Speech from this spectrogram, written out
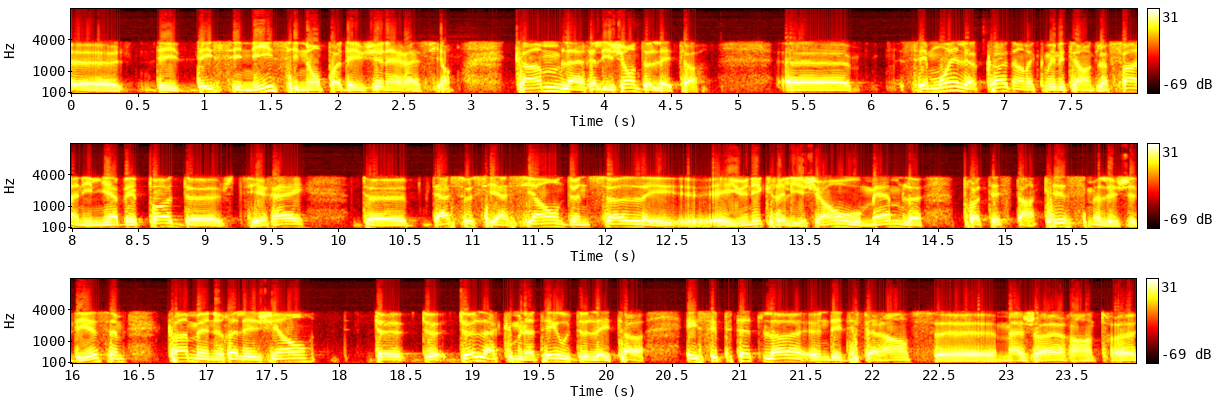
des décennies, sinon pas des générations, comme la religion de l'État. Euh, c'est moins le cas dans la communauté anglophone. Il n'y avait pas de, je dirais, de d'association d'une seule et, unique religion, ou même le protestantisme, le judaïsme, comme une religion de, de, de, la communauté ou de l'État. Et c'est peut-être là une des différences euh, majeures entre,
